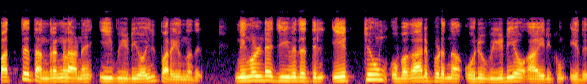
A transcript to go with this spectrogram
പത്ത് തന്ത്രങ്ങളാണ് ഈ വീഡിയോയിൽ പറയുന്നത്. നിങ്ങളുടെ ജീവിതത്തിൽ ഏറ്റവും ഉപകാരപ്പെടുന്ന ഒരു വീഡിയോ ആയിരിക്കും ഇത്.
